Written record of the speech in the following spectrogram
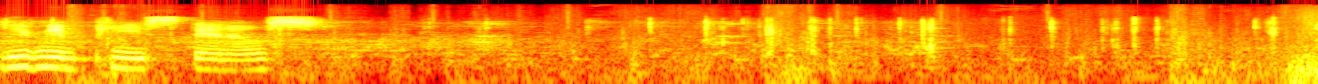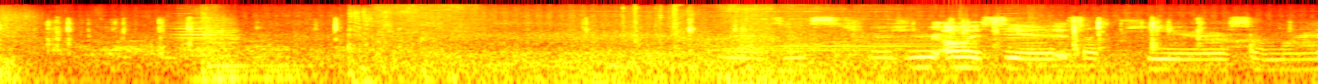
leave me in peace, Thanos. Where's this treasure? Oh, I see it. It's up here somewhere.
